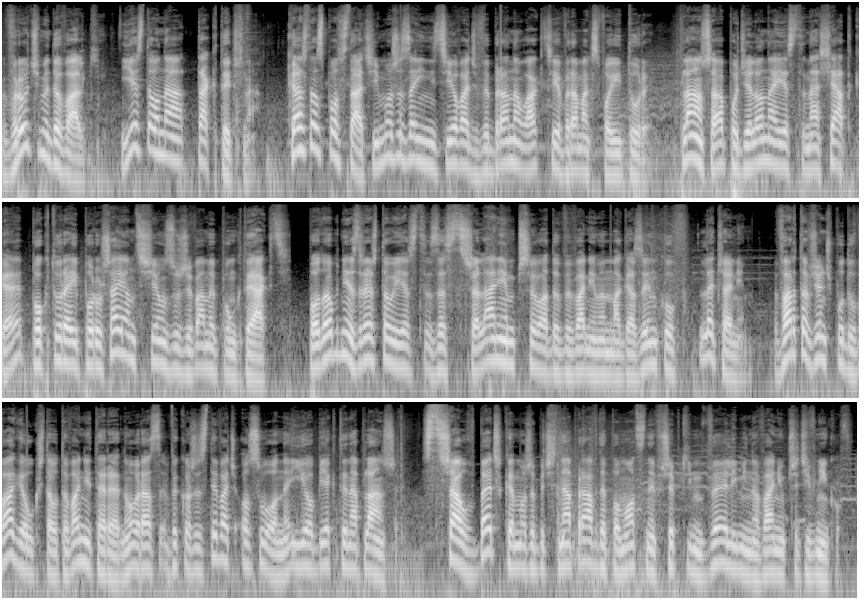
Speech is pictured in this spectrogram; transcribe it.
Wróćmy do walki. Jest ona taktyczna. Każda z postaci może zainicjować wybraną akcję w ramach swojej tury. Plansza podzielona jest na siatkę, po której poruszając się zużywamy punkty akcji. Podobnie zresztą jest ze strzelaniem, przeładowywaniem magazynków, leczeniem. Warto wziąć pod uwagę ukształtowanie terenu oraz wykorzystywać osłony i obiekty na planszy. Strzał w beczkę może być naprawdę pomocny w szybkim wyeliminowaniu przeciwników.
